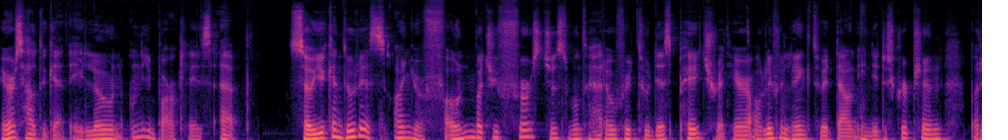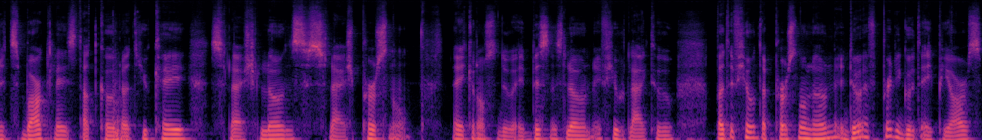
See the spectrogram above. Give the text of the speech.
Here's how to get a loan on the Barclays app. So you can do this on your phone, but you first just want to head over to this page right here. I'll leave a link to it down in the description, but it's barclays.co.uk slash loans slash personal. Now you can also do a business loan if you would like to, but if you want a personal loan, they do have pretty good APRs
